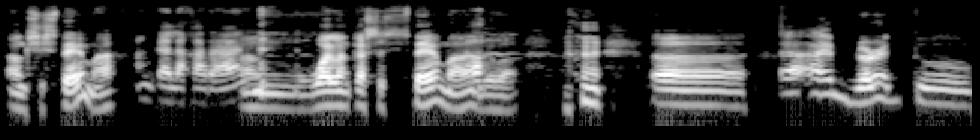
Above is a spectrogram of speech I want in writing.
ang sistema, Ang kalakaran. ang walang ka sa sistema, di ba? uh, I've learned to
